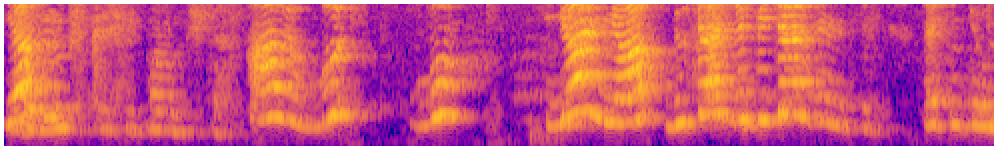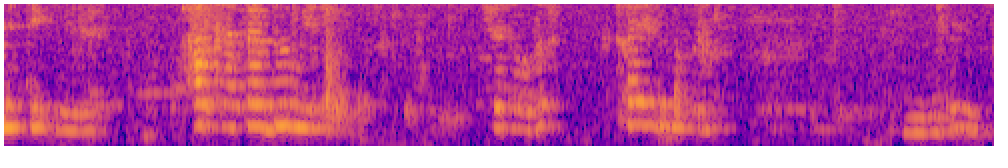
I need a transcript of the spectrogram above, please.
Ya bizim kışkırtmamız işte. Abi bu bu yan ya. Biterse bitersin. Ben şimdi tuvalet çekmiyorum. Arkadaşlar durmayın. Da olur. Hayır. Arkadaşlar inmedin.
